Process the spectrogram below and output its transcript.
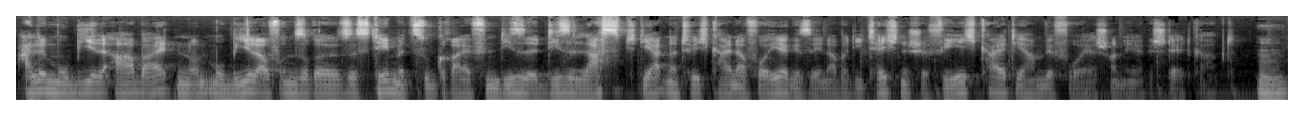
alle mobil arbeiten und mobil auf unsere Systeme zugreifen. Diese, diese Last, die hat natürlich keiner vorhergesehen, aber die technische Fähigkeit, die haben wir vorher schon hergestellt gehabt. Mhm.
